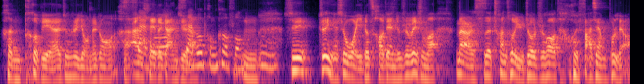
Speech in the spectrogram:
很特别，就是有那种很暗黑的感觉，赛博朋克风，嗯嗯，所以这也是我一个槽点，就是为什么迈尔斯穿错宇宙之后，他会发现不了，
